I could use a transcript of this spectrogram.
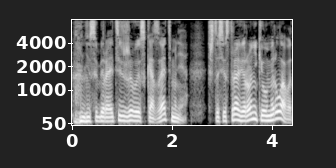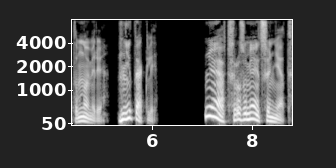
«Не собираетесь же вы сказать мне, что сестра Вероники умерла в этом номере, не так ли?» «Нет, разумеется, нет.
